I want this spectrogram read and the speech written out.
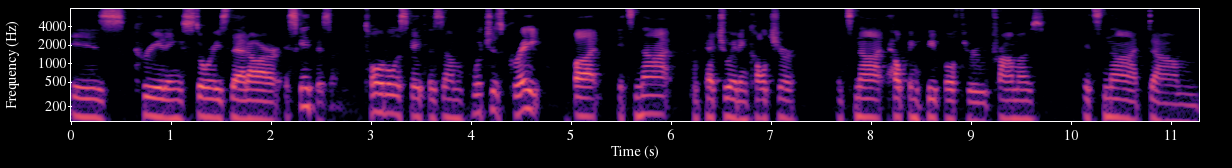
is creating stories that are escapism, total escapism, which is great, but it's not perpetuating culture. It's not helping people through traumas. It's not um,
